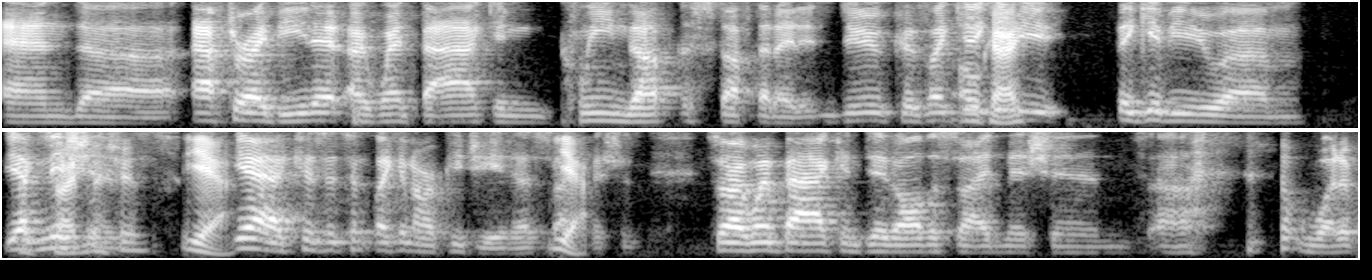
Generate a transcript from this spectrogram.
and uh, after I beat it, I went back and cleaned up the stuff that I didn't do because, like, they Okay. give you they give you um, you have Like side missions. Yeah. Yeah, because it's like an RPG. It has side Yeah. missions. So I went back and did all the side missions. Uh, one of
